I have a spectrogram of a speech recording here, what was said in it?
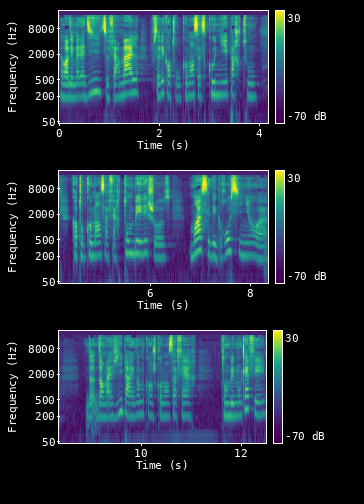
avoir des maladies, se faire mal. Vous savez, quand on commence à se cogner partout, quand on commence à faire tomber des choses. Moi, c'est des gros signaux euh, dans, ma vie. Par exemple, quand je commence à faire tomber mon café,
